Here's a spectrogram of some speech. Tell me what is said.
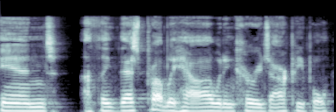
and I think that's probably how I would encourage our people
